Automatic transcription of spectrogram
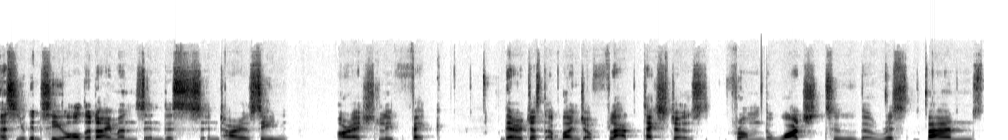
As you can see, all the diamonds in this entire scene are actually fake. They're just a bunch of flat textures from the watch to the wristband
